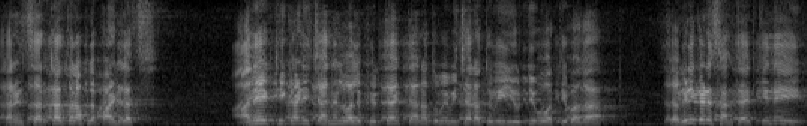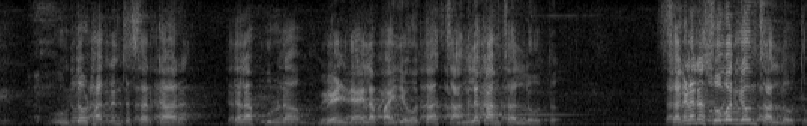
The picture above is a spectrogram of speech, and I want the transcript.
कारण सरकार तर आपलं पाडलंच। अनेक ठिकाणी चॅनलवाले फिरतायत, त्यांना तुम्ही विचारा, तुम्ही युट्यूब वरती बघा। सगळीकडे सांगतायत की नाही, उद्धव ठाकरेंचं सरकार पूर्ण वेळ द्यायला पाहिजे होता, चांगलं काम चाललं होतं। सगळ्यांना सोबत घेऊन चाललं होतं।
